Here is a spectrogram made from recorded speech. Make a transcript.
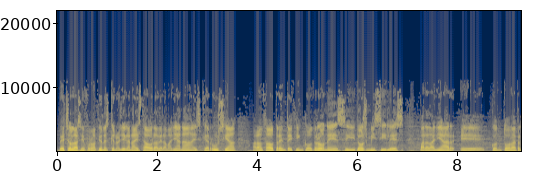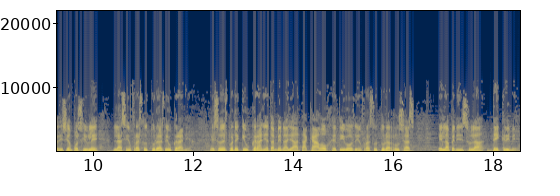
De hecho, las informaciones que nos llegan a esta hora de la mañana es que Rusia ha lanzado 35 drones y dos misiles para dañar eh, con toda la precisión posible las infraestructuras de Ucrania. Eso después de que Ucrania también haya atacado objetivos de infraestructuras rusas en la península de Crimea.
